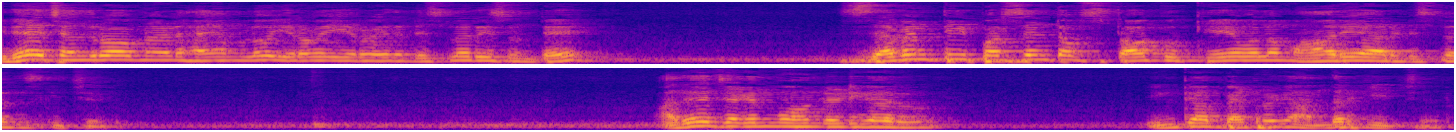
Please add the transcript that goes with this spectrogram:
ఇదే చంద్రబాబు నాయుడు హయాంలో ఇరవై ఇరవై ఐదు డిస్టిలరీస్ ఉంటే సెవెంటీ పర్సెంట్ ఆఫ్ స్టాక్ కేవలం ఆరే ఆరు డిస్టిలరీస్కి ఇచ్చాడు. అదే జగన్మోహన్ రెడ్డి గారు ఇంకా బెటర్గా అందరికీ ఇచ్చారు.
